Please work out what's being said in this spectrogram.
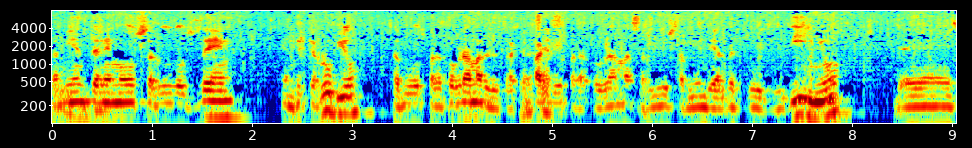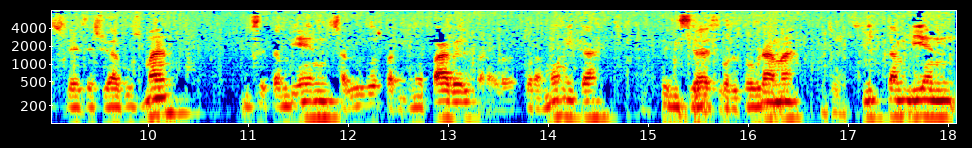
También tenemos saludos de Enrique Rubio, saludos para el programa del Traquepaque, para el programa, saludos también de Alberto Gudiño, desde Ciudad Guzmán. Dice también saludos para ingeniero Pavel, para la doctora Mónica, felicidades por el programa. Y también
